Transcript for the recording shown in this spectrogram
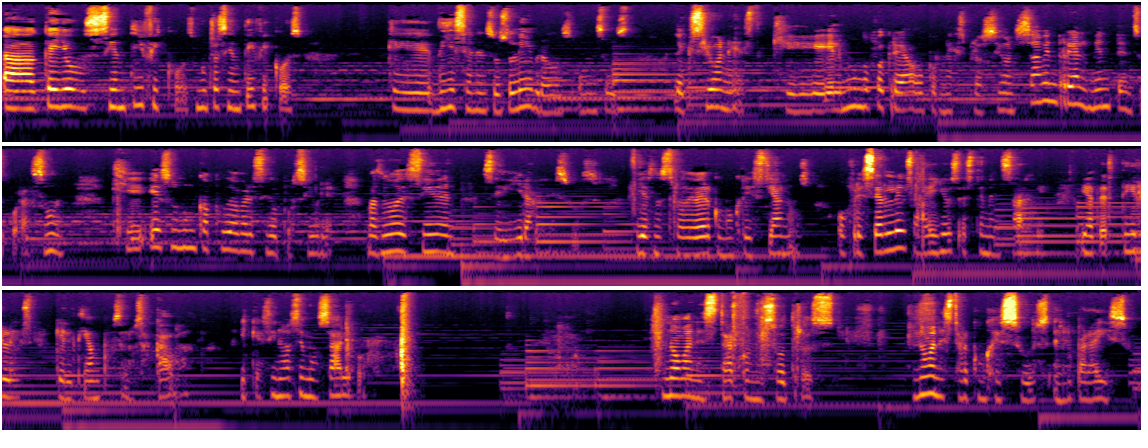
Aquellos científicos, muchos científicos que dicen en sus libros o en sus lecciones que el mundo fue creado por una explosión, saben realmente en su corazón que eso nunca pudo haber sido posible, mas no deciden seguir a Jesús. Y es nuestro deber como cristianos ofrecerles a ellos este mensaje y advertirles que el tiempo se nos acaba y que si no hacemos algo, no van a estar con nosotros, no van a estar con Jesús en el paraíso.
